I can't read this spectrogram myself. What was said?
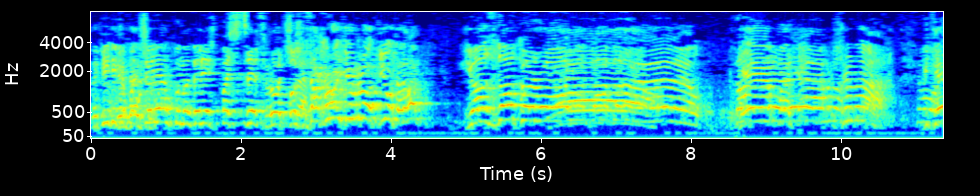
Вы видите пациентку, надо лечь в постель срочно. Слушай, закройте рот, Ньютон, а? Я закрою, доктор Где моя жена? Где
